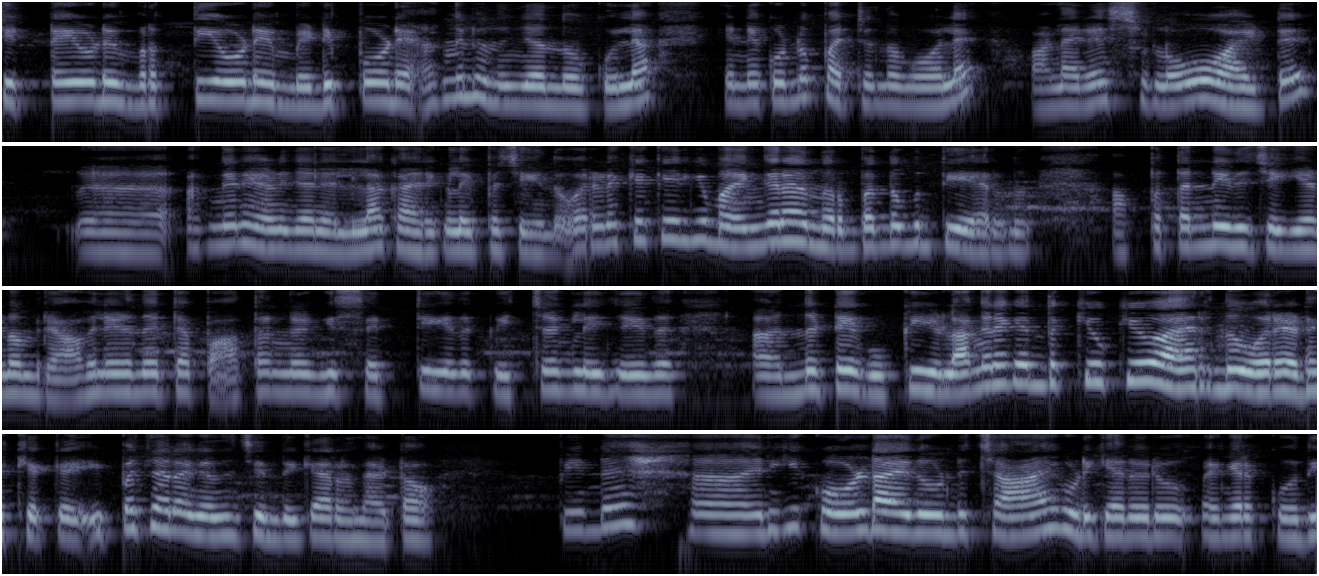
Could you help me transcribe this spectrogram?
ചിട്ടയോടെയും വൃത്തിയോടെയും വെടിപ്പോടെയും അങ്ങനെയൊന്നും ഞാൻ നോക്കില്ല എന്നെക്കൊണ്ട് പറ്റുന്ന പോലെ വളരെ സ്ലോ ആയിട്ട് അങ്ങനെയാണ് ഞാൻ എല്ലാ കാര്യങ്ങളും ഇപ്പോൾ ചെയ്യുന്നത്. ഒരിടയ്ക്കൊക്കെ എനിക്ക് ഭയങ്കര നിർബന്ധ ബുദ്ധിയായിരുന്നു. അപ്പം തന്നെ ഇത് ചെയ്യണം. രാവിലെ എഴുന്നേറ്റ പാത്രം കഴുകി സെറ്റ് ചെയ്ത് കിച്ചൺ ക്ലീൻ ചെയ്ത് എന്നിട്ടേ കുക്ക് ചെയ്യുള്ളൂ. അങ്ങനെയൊക്കെ എന്തൊക്കെയൊക്കെയോ ആയിരുന്നു ഒരിടയ്ക്കൊക്കെ. ഇപ്പം ഞാൻ അങ്ങനെ ചിന്തിക്കാറില്ല കേട്ടോ. പിന്നെ എനിക്ക് കോൾഡ് ആയതുകൊണ്ട് ചായ കുടിക്കാനൊരു ഭയങ്കര കൊതി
